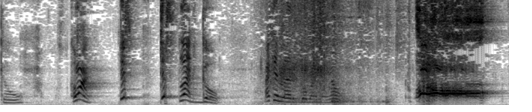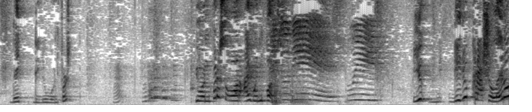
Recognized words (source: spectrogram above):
go. Come on. Let it go. I can let it go by my own. Oh! Did, did you win first? You win first or I win Do first? this, please. You did you crash a little?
